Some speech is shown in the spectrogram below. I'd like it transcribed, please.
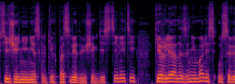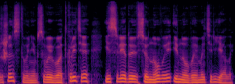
В течение нескольких последующих десятилетий кирляны занимались усовершенствованием своего открытия, исследуя все новые и новые материалы.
